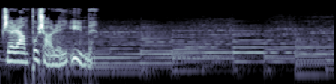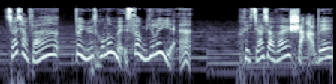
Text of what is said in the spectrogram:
这让不少人郁闷。贾小凡被于彤的美色迷了眼，贾小凡傻呗，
